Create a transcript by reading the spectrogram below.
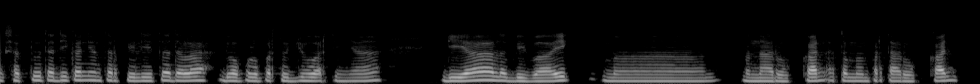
X1 tadi kan yang terpilih itu adalah 20 per 7 artinya dia lebih baik menaruhkan atau mempertaruhkan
